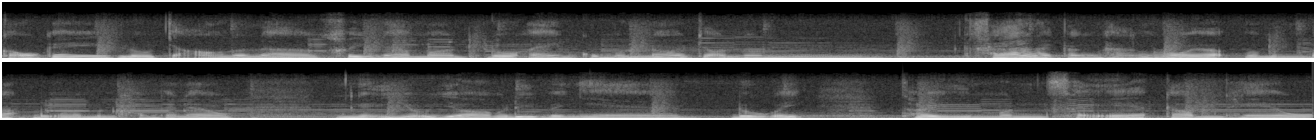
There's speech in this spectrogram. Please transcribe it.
có một cái lựa chọn đó là khi nào mà đồ án của mình nó trở nên khá là căng thẳng rồi á và mình bắt buộc là mình không thể nào nghỉ giữa giờ mà đi về nhà được ấy thì mình sẽ cầm theo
